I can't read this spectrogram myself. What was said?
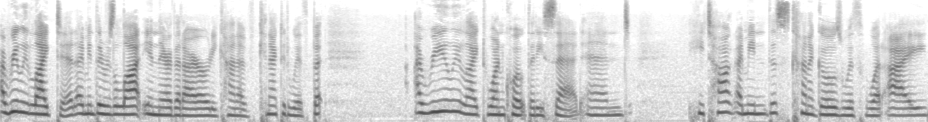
I really liked it. I mean, there was a lot in there that I already kind of connected with, but I really liked one quote that he said, and he talked. I mean, this kind of goes with what I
